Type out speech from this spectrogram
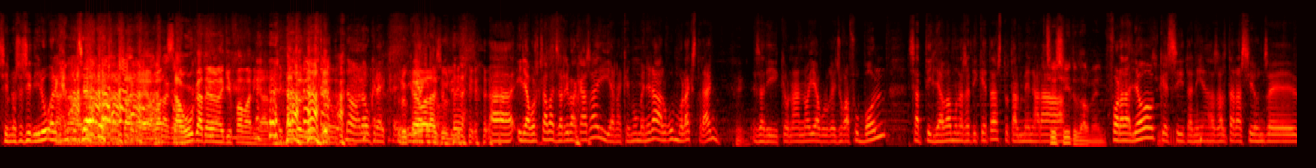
Sí, no sé si dir-ho, perquè Ah, potser... Exacte, segur que tenen equip femení ara. Ja t'ho dic. No, no ho crec. eh, Truqueu a la que no. Juli. Uh, I llavors, clar, vaig arribar a casa i en aquell moment era algo molt estrany. Sí. És a dir, que una noia volgués jugar a futbol, s'atillava amb unes etiquetes totalment ara Sí, sí, totalment. fora de lloc, sí, que si tenies alteracions eh,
